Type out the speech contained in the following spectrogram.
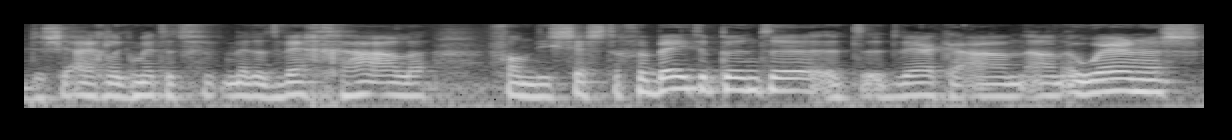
dus je eigenlijk met het, met het weghalen van die 60 verbeterpunten, het, het werken aan, aan awareness,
